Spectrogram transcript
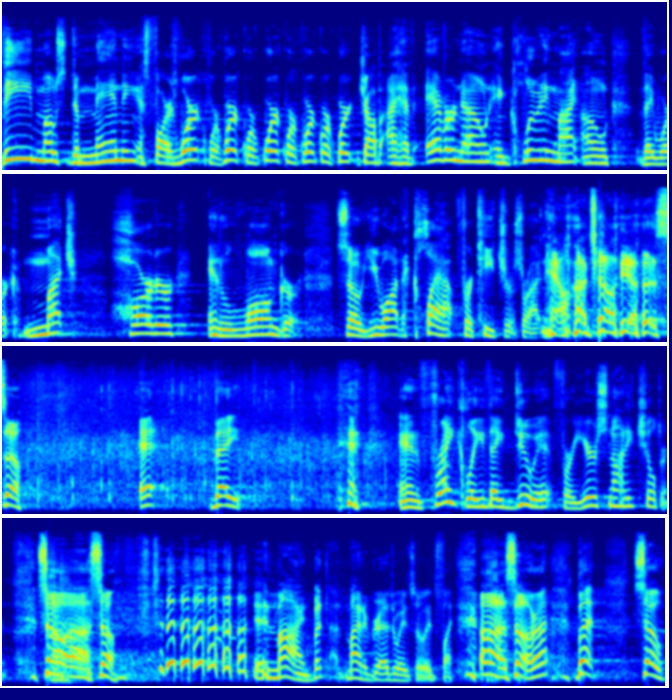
the most demanding as far as work, work, work, work, work, work, work, work, work job I have ever known, including my own. They work much harder and longer. So you ought to clap for teachers right now, I tell you. So eh, they And frankly, they do it for your snotty children. So, uh, so, and mine, but mine have graduated, so it's fine. Uh, so, all right, But, so,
